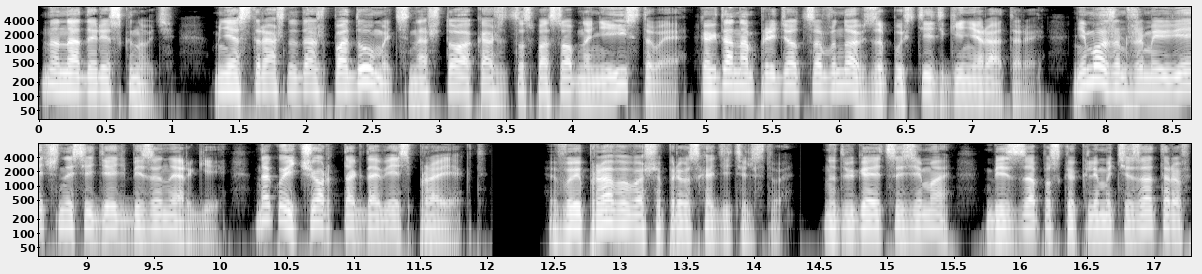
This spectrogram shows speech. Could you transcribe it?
Но надо рискнуть. Мне страшно даже подумать, на что окажется способна неистовая, когда нам придется вновь запустить генераторы. Не можем же мы вечно сидеть без энергии. На кой черт тогда весь проект? Вы правы, ваше превосходительство. Надвигается зима, без запуска климатизаторов.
